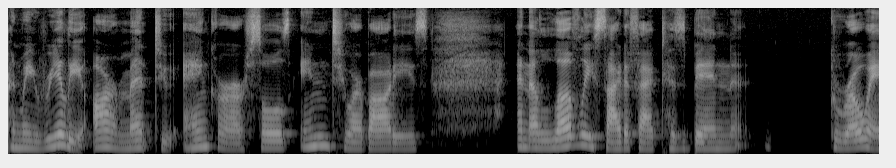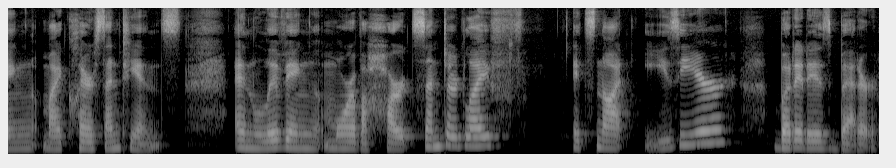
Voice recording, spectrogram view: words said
And we really are meant to anchor our souls into our bodies. And a lovely side effect has been growing my clairsentience and living more of a heart centered life. It's not easier, but it is better.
